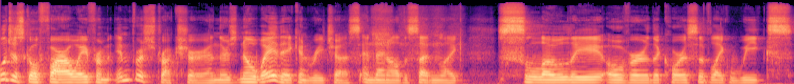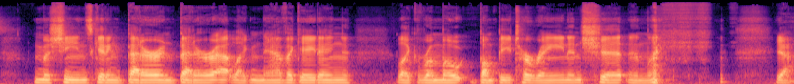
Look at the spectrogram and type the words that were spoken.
we'll just go far away from infrastructure and there's no way they can reach us and then all of a sudden like slowly over the course of like weeks machines getting better and better at like navigating like remote bumpy terrain and shit and like yeah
